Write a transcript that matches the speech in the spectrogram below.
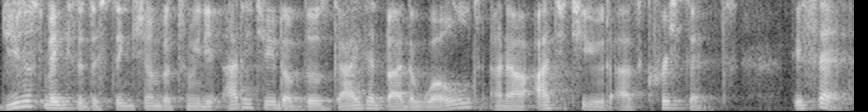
Jesus makes a distinction between the attitude of those guided by the world and our attitude as Christians. He said,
